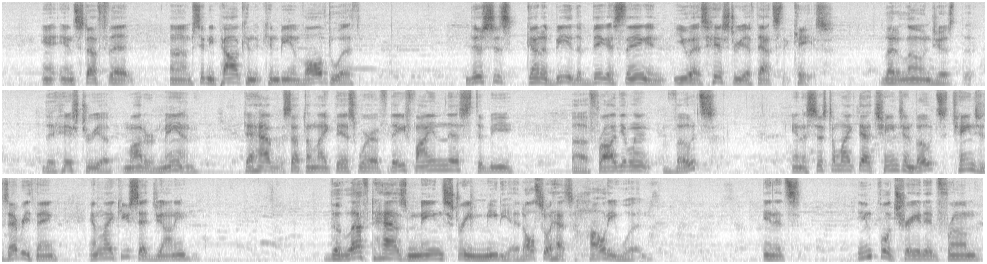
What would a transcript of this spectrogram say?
and, and stuff that um, Sidney Powell can can be involved with. This is gonna be the biggest thing in U.S. history if that's the case, let alone just the the history of modern man. To have something like this, where if they find this to be uh, fraudulent votes, in a system like that, changing votes changes everything. And like you said, Johnny, the left has mainstream media. It also has Hollywood. And it's infiltrated from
